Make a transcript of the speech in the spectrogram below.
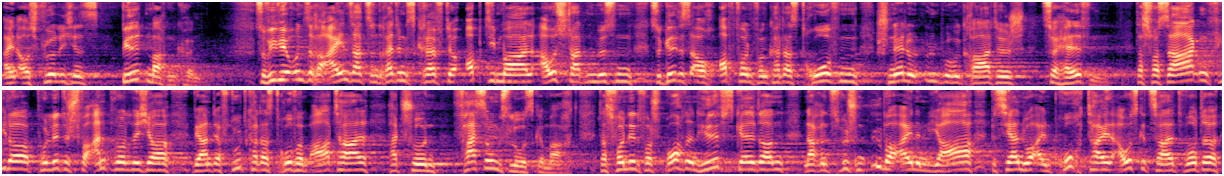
ein ausführliches Bild machen können. So wie wir unsere Einsatz- und Rettungskräfte optimal ausstatten müssen, so gilt es auch Opfern von Katastrophen schnell und unbürokratisch zu helfen. Das Versagen vieler politisch Verantwortlicher während der Flutkatastrophe im Ahrtal hat schon fassungslos gemacht. Dass von den versprochenen Hilfsgeldern nach inzwischen über einem Jahr bisher nur ein Bruchteil ausgezahlt wurde,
